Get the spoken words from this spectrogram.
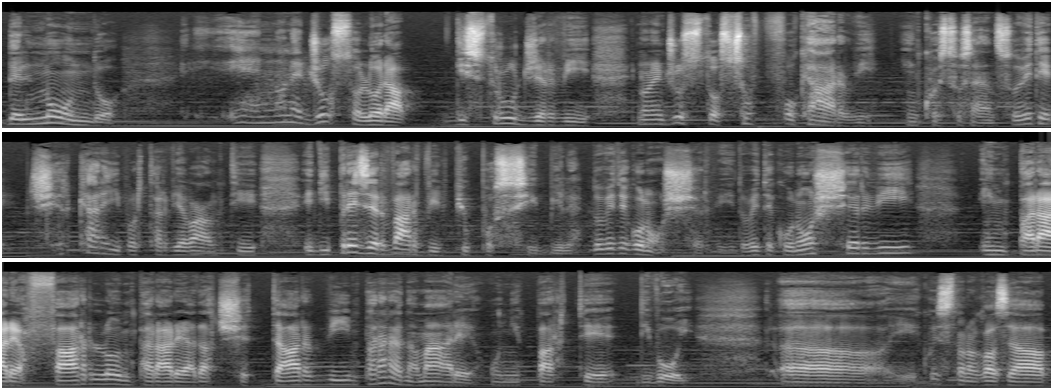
del mondo, e non è giusto allora distruggervi, non è giusto soffocarvi in questo senso, dovete cercare di portarvi avanti e di preservarvi il più possibile. Dovete conoscervi, dovete conoscervi, imparare a farlo, imparare ad accettarvi, imparare ad amare ogni parte di voi. Uh, e questa è una cosa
